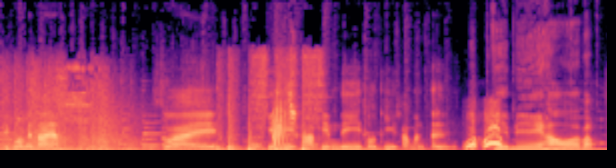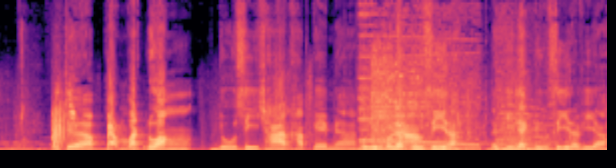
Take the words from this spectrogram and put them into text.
พี่หัวไม่ตายอะสวย ทีมดีครับทีมดีโทษทีครับมันตึงเกมนี้เราแบบไปเจอแปมวัดดวงยูซี่ชาร์จครับเกมเนี้ยคนอื่นเขาเรียกอูซี่นะ แต่พี่เรียกยูซี่นะพี่อะ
